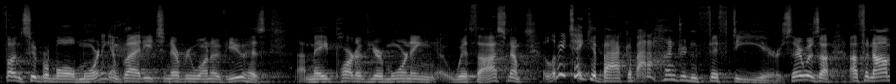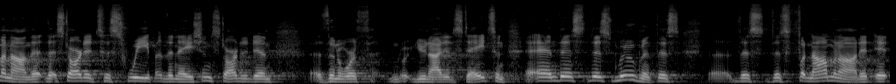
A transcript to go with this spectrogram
fun Super Bowl morning. I'm glad each and every one of you has uh, made part of your morning with us. Now, let me take you back about 150 years. There was a, a phenomenon that, that started to sweep the nation, started in uh, the North United States. And, and this, this movement, this, uh, this, this phenomenon, it, it,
